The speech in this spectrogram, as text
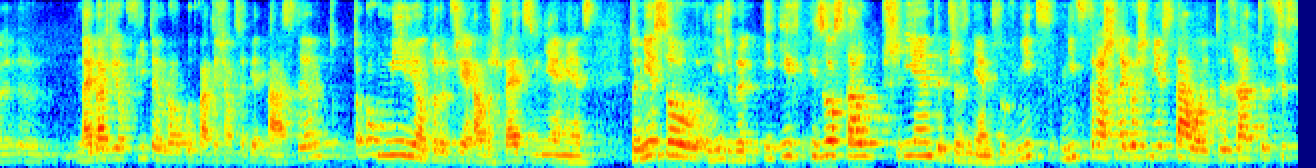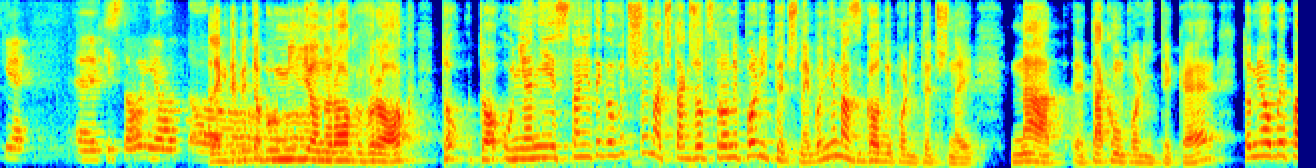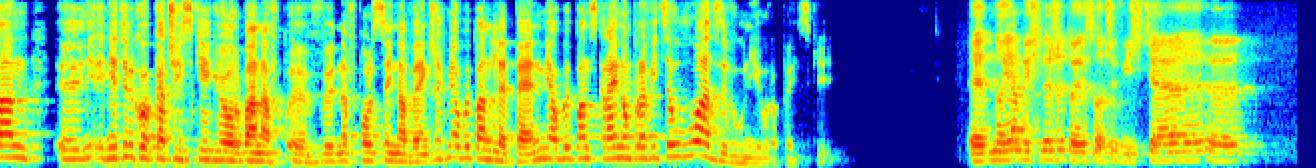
najbardziej obfitym roku 2015 to, był milion, który przyjechał do Szwecji, Niemiec. To nie są liczby i, i, i został przyjęty przez Niemców. Nic, nic strasznego się nie stało. Te, te wszystkie e, o, o, Ale gdyby to był milion rok w rok, to, to Unia nie jest w stanie tego wytrzymać, także od strony politycznej, bo nie ma zgody politycznej na y, taką politykę, to miałby pan y, nie tylko Kaczyńskiego i Orbana w, w, w Polsce i na Węgrzech, miałby pan Le Pen, miałby pan skrajną prawicę u władzy w Unii Europejskiej. E, no ja myślę, że to jest oczywiście e,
